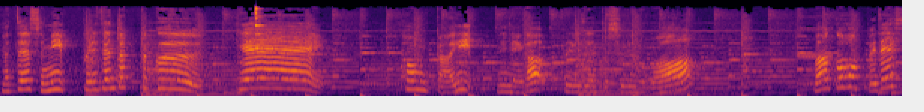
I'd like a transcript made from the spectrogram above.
夏休みプレゼント企画。イエーイ。今回ねねがプレゼントするのはワンコほっぺです。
